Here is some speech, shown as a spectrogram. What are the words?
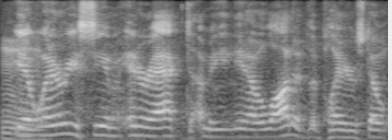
You know, hmm. whenever you see him interact, I mean, you know, a lot of the players don't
